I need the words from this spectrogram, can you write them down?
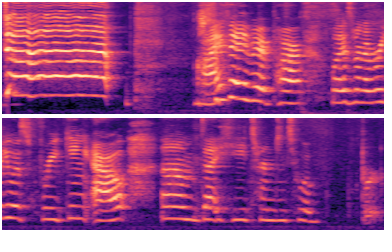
Done. My favorite part was whenever he was freaking out um, that he turned into a bird.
